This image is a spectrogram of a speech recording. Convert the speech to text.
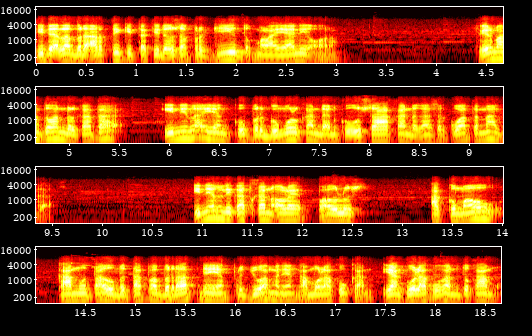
Tidaklah berarti kita tidak usah pergi untuk melayani orang. Firman Tuhan berkata, inilah yang kupergumulkan dan kuusahakan dengan sekuat tenaga. Ini yang dikatakan oleh Paulus, aku mau kamu tahu betapa beratnya yang perjuangan yang kamu lakukan, yang kulakukan untuk kamu.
